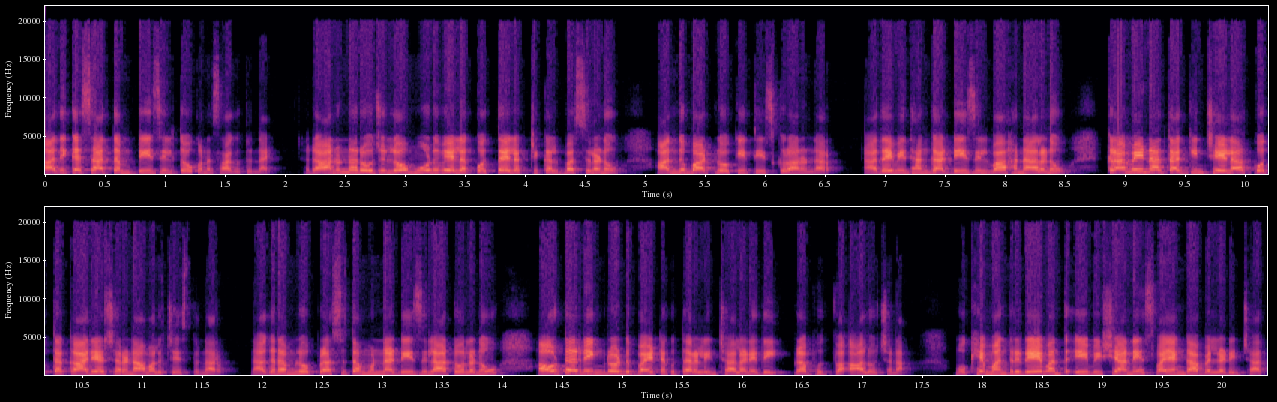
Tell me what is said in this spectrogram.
అధిక శాతం డీజిల్తో కొనసాగుతున్నాయి. రానున్న రోజుల్లో మూడు వేల కొత్త ఎలక్ట్రికల్ బస్సులను అందుబాటులోకి తీసుకురానున్నారు. అదేవిధంగా డీజిల్ వాహనాలను క్రమేణా తగ్గించేలా కొత్త కార్యాచరణ అమలు చేస్తున్నారు. నగరంలో ప్రస్తుతం ఉన్న డీజిల్ ఆటోలను ఔటర్ రింగ్ రోడ్డు బయటకు తరలించాలనేది ప్రభుత్వ ఆలోచన. ముఖ్యమంత్రి రేవంత్ ఈ విషయాన్ని స్వయంగా వెల్లడించారు.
